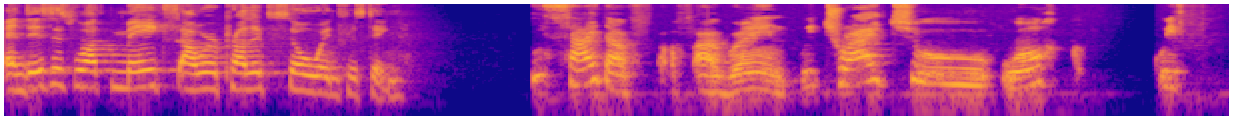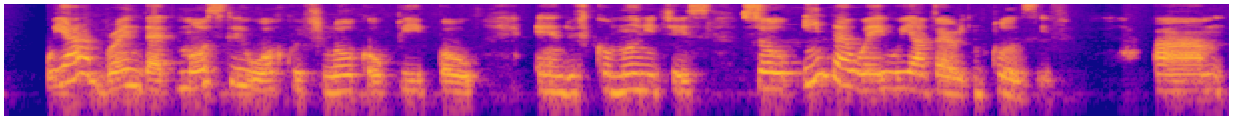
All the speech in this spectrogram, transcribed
and this is what makes our product so interesting. Inside of, of our brand, we try to work with we are a brand that mostly work with local people and with communities. So in that way, we are very inclusive. Um,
